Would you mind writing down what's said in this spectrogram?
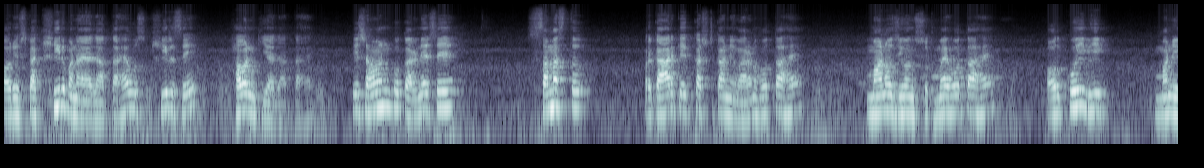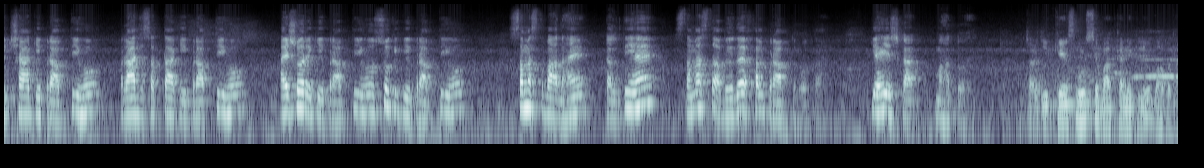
और इसका खीर बनाया जाता है, उस खीर से हवन किया जाता है। इस हवन को करने से समस्त प्रकार के कष्ट का निवारण होता है, मानव जीवन सुखमय होता है, और कोई भी मन इच्छा की प्राप्ति हो राज सत्ता की प्राप्ति हो, ऐश्वर्य की प्राप्ति हो, सुख की प्राप्ति हो, समस्त बाधाएँ टलती हैं, समस्त अभ्युदय फल प्राप्त होता है। यही इसका महत्व है। सर जी, केस न्यूज़ से बात करने के लिए बहुत बहुत धन्यवाद।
